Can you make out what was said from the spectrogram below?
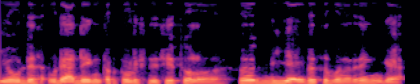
ya udah udah ada yang tertulis di situ loh. So dia itu sebenarnya enggak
